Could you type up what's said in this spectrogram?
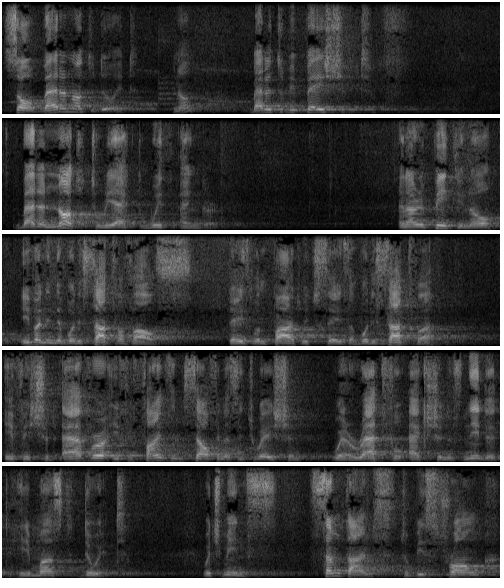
So, better not to do it, you know? Better to be patient. Better not to react with anger. And I repeat, you know, even in the Bodhisattva vows, there is one part which says a Bodhisattva, if he should ever, if he finds himself in a situation where wrathful action is needed, he must do it. Which means sometimes to be strong,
